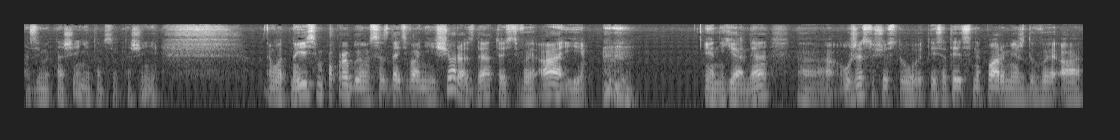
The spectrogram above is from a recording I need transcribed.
Взаимоотношения, там, соотношения. Вот, но если мы попробуем создать Ване еще раз, да, то есть ВА и НЯ, да, а, уже существует. И, соответственно, пара между ВА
